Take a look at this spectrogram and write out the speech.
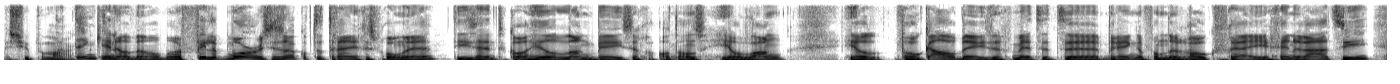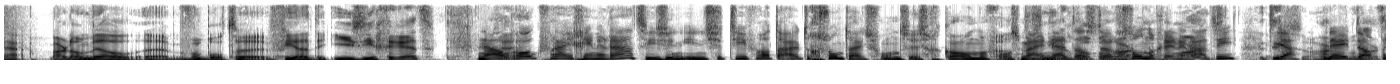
supermarkten. Dat denk jij nou wel? Maar Philip Morris is ook op de trein gesprongen. Hè? Die zijn natuurlijk al heel lang bezig, althans heel lang, heel vocaal bezig met het uh, brengen van de rookvrije generatie. Ja. Maar dan wel uh, bijvoorbeeld uh, via de e-sigaret. Nou, rookvrije generatie is een initiatief wat uit de gezondheidsfonds is gekomen volgens mij. Net als de gezonde generatie. Het is ja, nee, dat.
